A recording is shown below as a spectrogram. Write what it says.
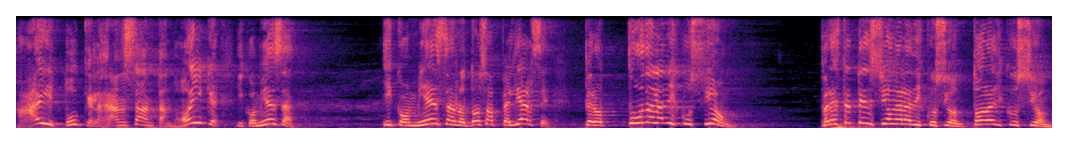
Ay, tú que la gran santa, no, y que y comienza y comienzan los dos a pelearse, pero toda la discusión, presta atención a la discusión, toda la discusión.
